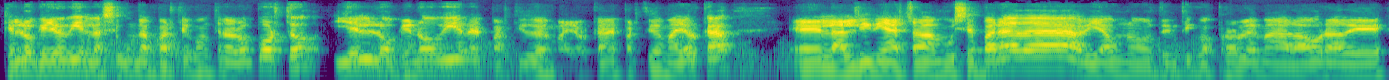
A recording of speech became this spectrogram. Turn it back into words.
que es lo que yo vi en la segunda parte contra el Oporto y es lo que no vi en el partido de Mallorca. En el partido de Mallorca eh, las líneas estaban muy separadas, había unos auténticos problemas a la hora de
